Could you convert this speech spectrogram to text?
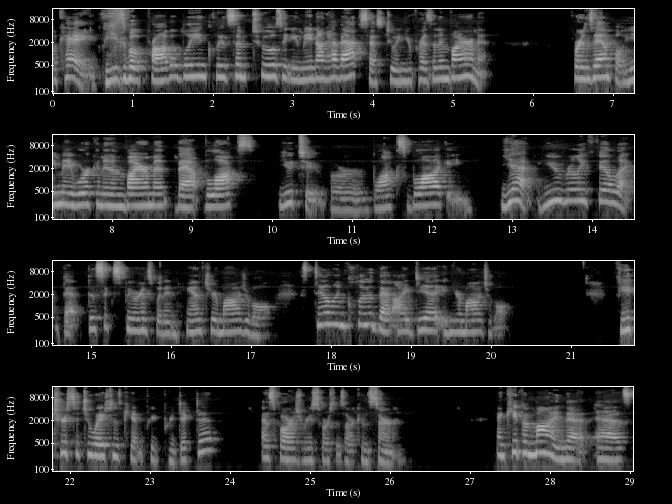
Okay, these will probably include some tools that you may not have access to in your present environment. For example, you may work in an environment that blocks YouTube or blocks blogging, yet you really feel like that this experience would enhance your module, still include that idea in your module. Future situations can't be predicted as far as resources are concerned. And keep in mind that as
